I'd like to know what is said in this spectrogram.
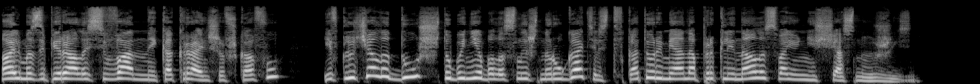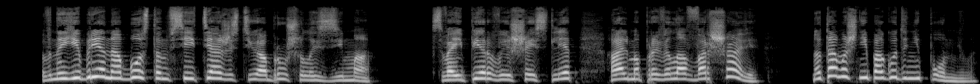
Альма запиралась в ванной, как раньше, в шкафу, и включала душ, чтобы не было слышно ругательств, которыми она проклинала свою несчастную жизнь. В ноябре на Бостон всей тяжестью обрушилась зима. Свои первые шесть лет Альма провела в Варшаве, но тамошней погоды не помнила.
